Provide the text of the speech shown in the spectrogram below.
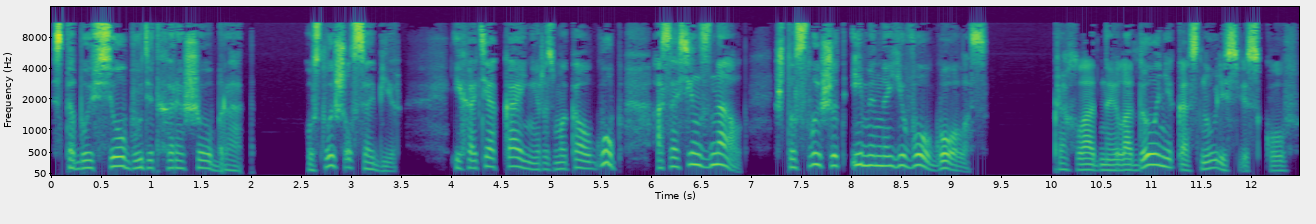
С тобой все будет хорошо, брат», — услышал Сабир. И хотя Кай не размыкал губ, ассасин знал, что слышит именно его голос. Прохладные ладони коснулись висков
